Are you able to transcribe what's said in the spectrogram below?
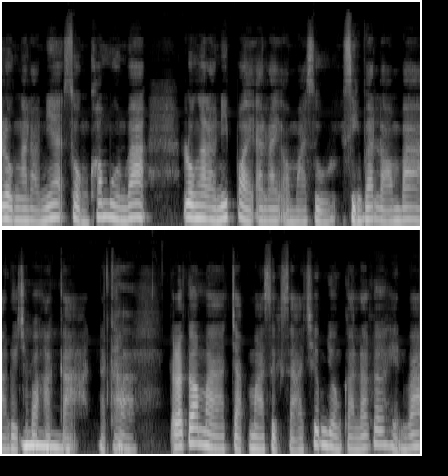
โรงงานเหล่านี้ส่งข้อมูลว่าโรงงานเหล่านี้ปล่อยอะไรออกมาสู่สิ่งแวดล้อมบ้างโดยเฉพาะอืมอากาศนะคะค่ะ แล้วก็มาจับมาศึกษาเชื่อมโยงกัน แล้วก็เห็นว่า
